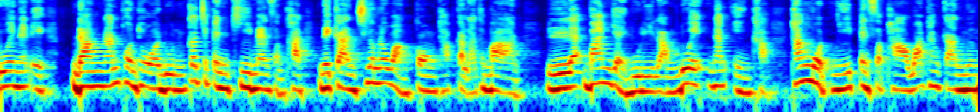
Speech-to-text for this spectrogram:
ด้วยนั่นเอง ดังนั้นพลโทอดุลก็จะเป็นคีย์แมนสำคัญในการเชื่อมระหว่างกองทัพกับรัฐบาล และบ้านใหญ่บุรีรัมย์ด้วยนั่นเองค่ะ ทั้งหมดนี้เป็นสภาวะทางการเมือง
